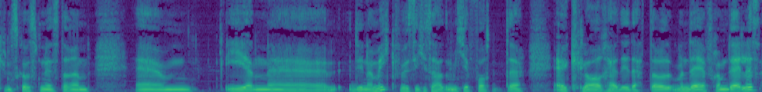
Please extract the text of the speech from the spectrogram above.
kunnskapsministeren i en eh, dynamikk. for Hvis ikke så hadde vi ikke fått eh, klarhet i dette. Men det er fremdeles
